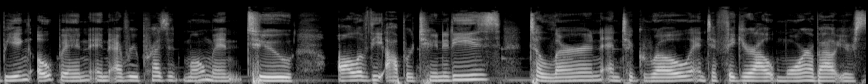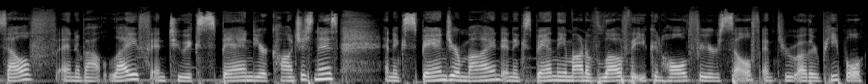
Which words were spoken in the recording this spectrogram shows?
being open in every present moment to all of the opportunities to learn and to grow and to figure out more about yourself and about life and to expand your consciousness and expand your mind and expand the amount of love that you can hold for yourself and through other people.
